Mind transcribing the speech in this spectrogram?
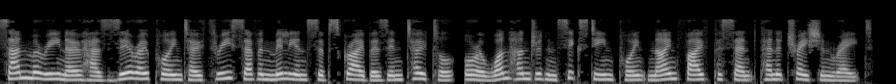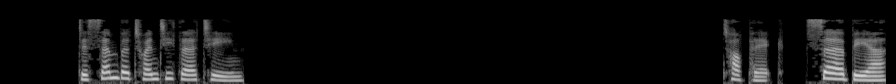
San Marino has 0.037 million subscribers in total, or a 116.95% penetration rate. December 2013. Topic: Serbia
